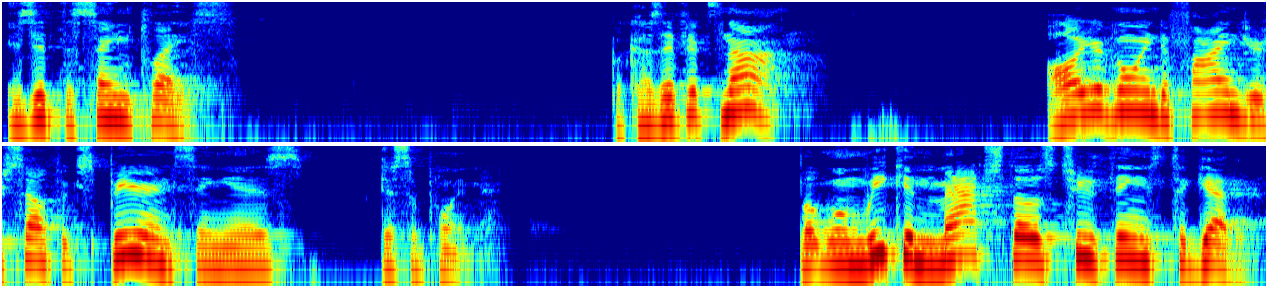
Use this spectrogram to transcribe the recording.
Is it the same place? Because if it's not, all you're going to find yourself experiencing is disappointment. But when we can match those two things together,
